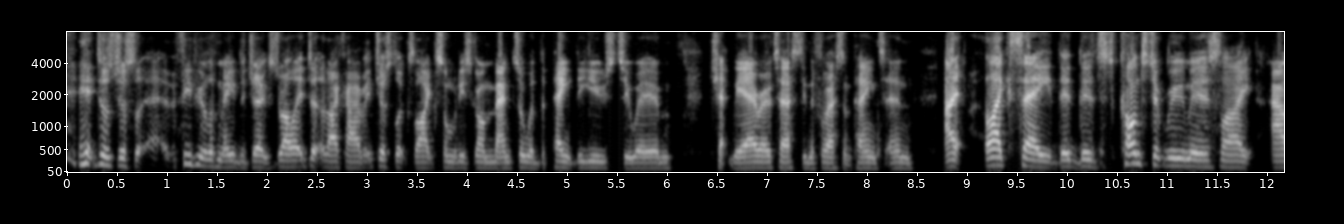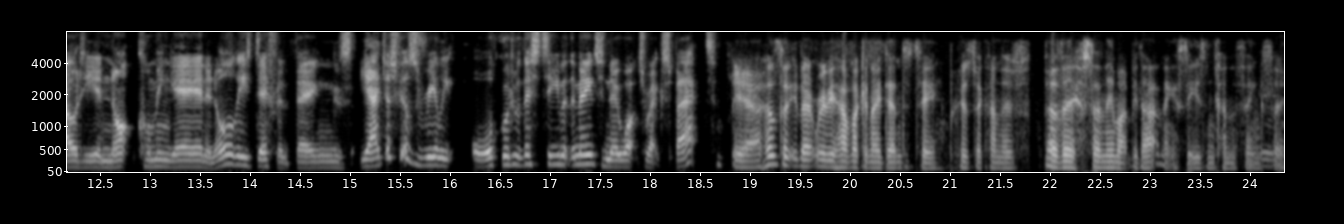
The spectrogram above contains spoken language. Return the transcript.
It does just. A few people have made the jokes as well. It like I have. It just looks like somebody's gone mental with the paint they used to um check the aero testing the fluorescent paint. And I like I say, there's constant rumors like Audi are not coming in and all these different things. Yeah, it just feels really awkward with this team at the minute to know what to expect. Yeah, it feels like you don't really have like an identity because they're kind of they're this and they might be that next season kind of thing. So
